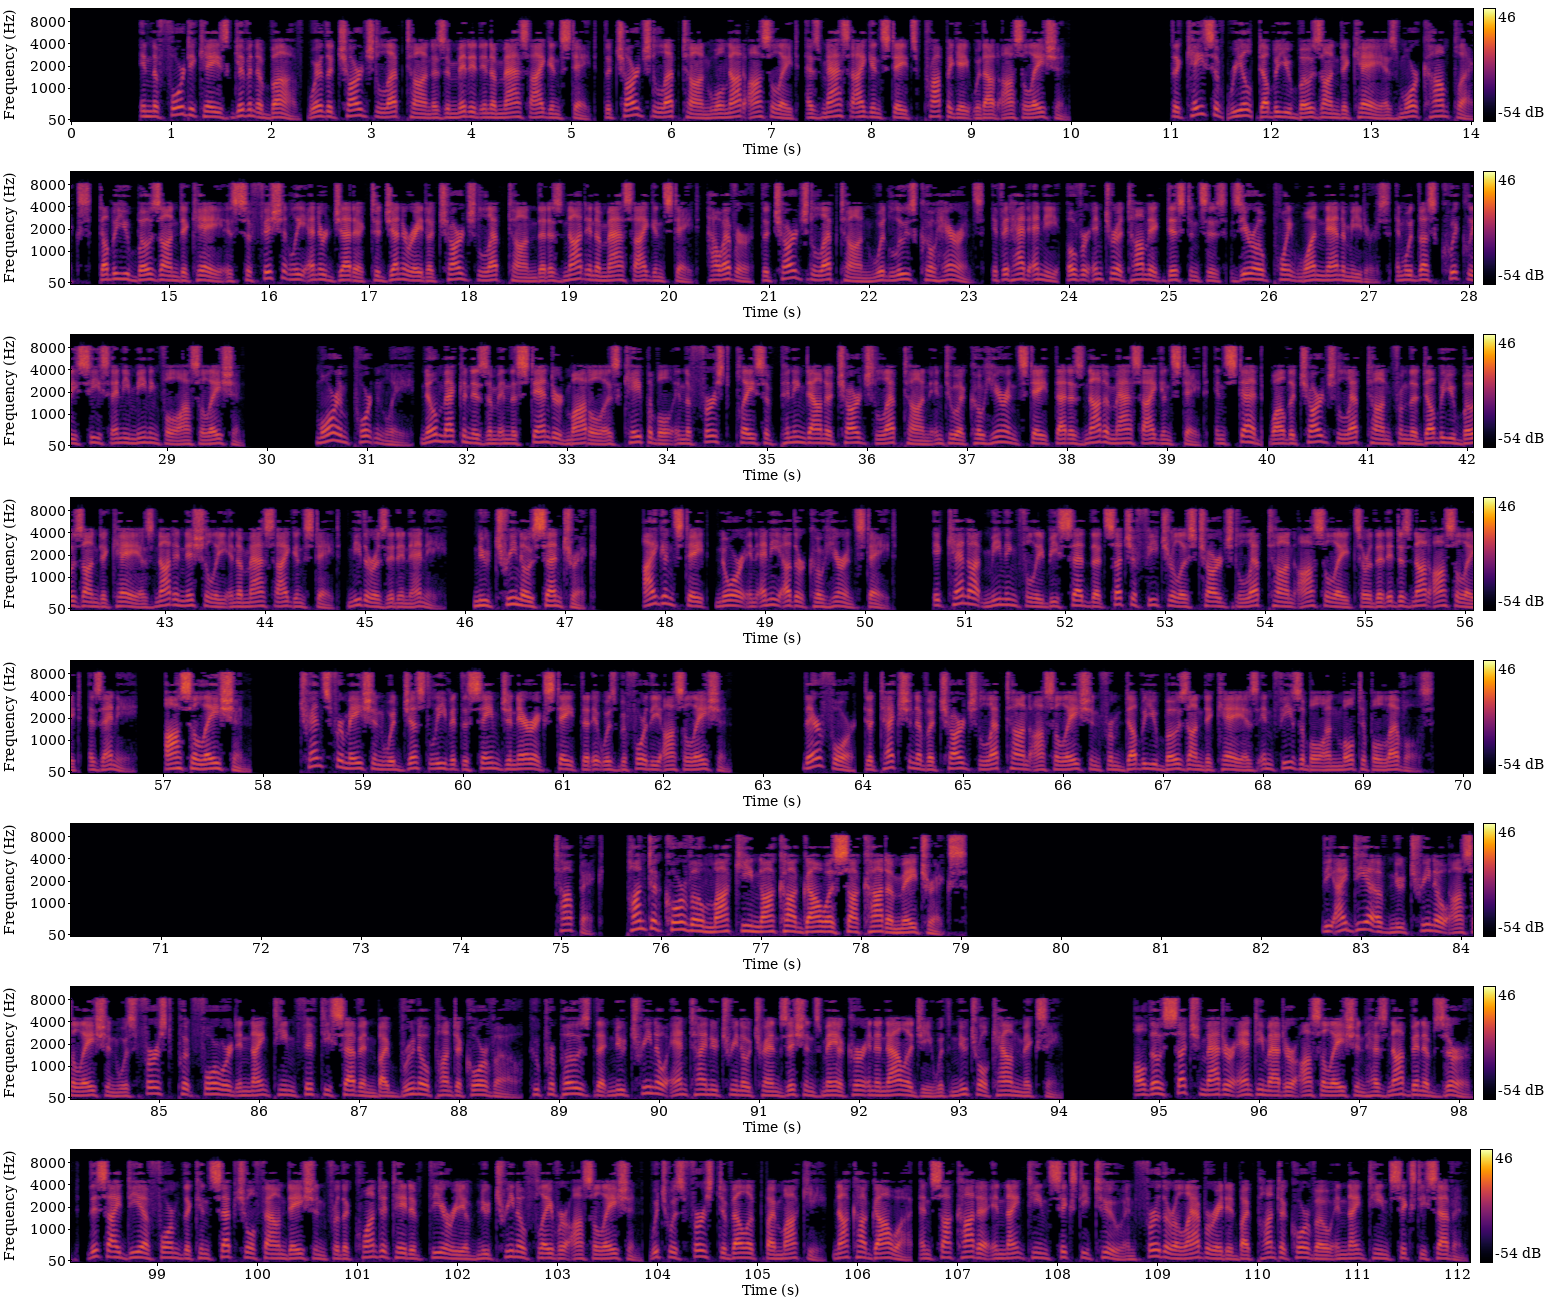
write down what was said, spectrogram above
In the four decays given above, where the charged lepton is emitted in a mass eigenstate, the charged lepton will not oscillate, as mass eigenstates propagate without oscillation. The case of real W boson decay is more complex. W boson decay is sufficiently energetic to generate a charged lepton that is not in a mass eigenstate. However, the charged lepton would lose coherence if it had any over interatomic distances 0.1 nanometers and would thus quickly cease any meaningful oscillation. More importantly, no mechanism in the Standard Model is capable in the first place of pinning down a charged lepton into a coherent state that is not a mass eigenstate. Instead, while the charged lepton from the W boson decay is not initially in a mass eigenstate, neither is it in any neutrino-centric eigenstate, nor in any other coherent state. It cannot meaningfully be said that such a featureless charged lepton oscillates or that it does not oscillate, as any oscillation Transformation would just leave it the same generic state that it was before the oscillation. Therefore, detection of a charged lepton oscillation from W boson decay is infeasible on multiple levels. Pontecorvo-Maki-Nakagawa-Sakata matrix The idea of neutrino oscillation was first put forward in 1957 by Bruno Pontecorvo, who proposed that neutrino-antineutrino transitions may occur in analogy with neutral kaon mixing. Although such matter-antimatter oscillation has not been observed, this idea formed the conceptual foundation for the quantitative theory of neutrino flavor oscillation, which was first developed by Maki, Nakagawa, and Sakata in 1962 and further elaborated by Pontecorvo in 1967.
